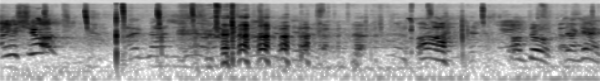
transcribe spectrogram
Are you sure? I'm not sure. Alright, up to, again.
